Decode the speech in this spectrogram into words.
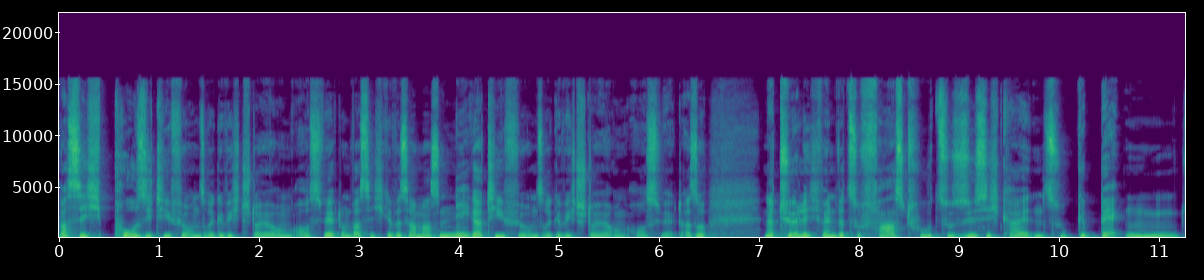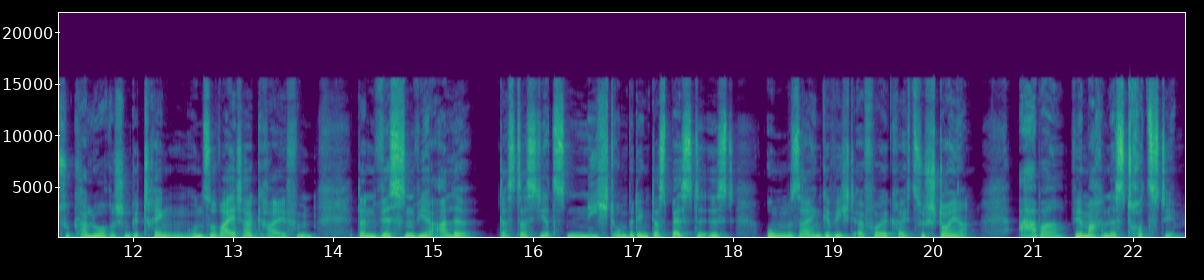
was sich positiv für unsere Gewichtssteuerung auswirkt und was sich gewissermaßen negativ für unsere Gewichtssteuerung auswirkt. Also natürlich, wenn wir zu Fastfood, zu Süßigkeiten, zu Gebäcken, zu kalorischen Getränken und so weiter greifen, dann wissen wir alle, dass das jetzt nicht unbedingt das Beste ist, um sein Gewicht erfolgreich zu steuern. Aber wir machen es trotzdem.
